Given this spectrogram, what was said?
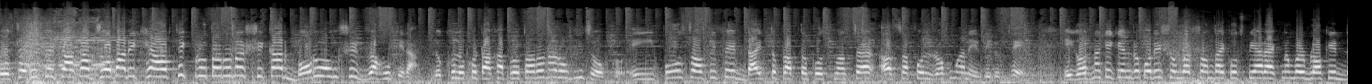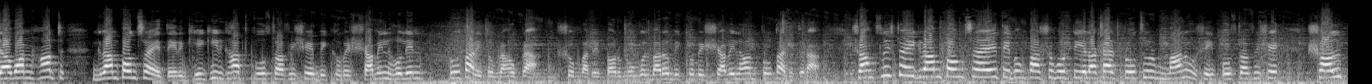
পোস্ট টাকা জমা রেখে আর্থিক প্রতারণার শিকার বড় অংশের গ্রাহকেরা। লক্ষ লক্ষ টাকা প্রতারণার অভিযোগ। এই পোস্ট অফিসের দায়িত্বপ্রাপ্ত পোস্টমাস্টার আশরাফুল রহমানের বিরুদ্ধে। এই ঘটনাকে কেন্দ্র করে সোমবার সন্ধ্যায় কোচবিহার এক নম্বর ব্লকের দেওয়ানহাট গ্রাম পঞ্চায়েতের ঘেঘিরঘাট পোস্ট অফিসে বিক্ষোভে সামিল হলেন প্রতারিত গ্রাহকরা। সোমবারের পর মঙ্গলবারও বিক্ষোভে সামিল হন প্রতারিতরা। সংশ্লিষ্ট এই গ্রাম পঞ্চায়েত এবং পার্শ্ববর্তী এলাকার প্রচুর মানুষ এই পোস্ট অফিসে স্বল্প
